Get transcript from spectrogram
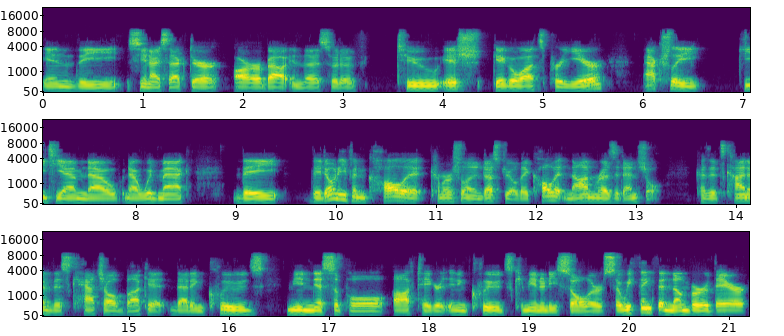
in the C&I sector are about in the sort of two ish gigawatts per year. Actually, GTM now now WoodMac they they don't even call it commercial and industrial. They call it non-residential because it's kind of this catch-all bucket that includes municipal off-takers. It includes community solar. So we think the number there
